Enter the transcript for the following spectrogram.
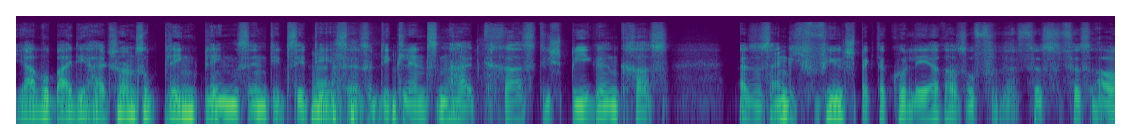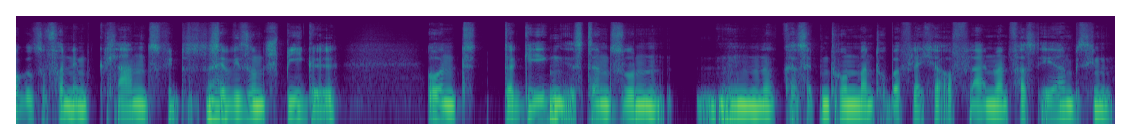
Ja, wobei die halt schon so bling bling sind, die CDs. Ja. Also die glänzen halt krass, die spiegeln krass. Also es ist eigentlich viel spektakulärer so fürs, fürs Auge, so von dem Glanz. Wie, das ist ja. ja wie so ein Spiegel. Und dagegen ist dann so ein, eine Kassettentonbandoberfläche auf Leinwand fast eher ein bisschen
